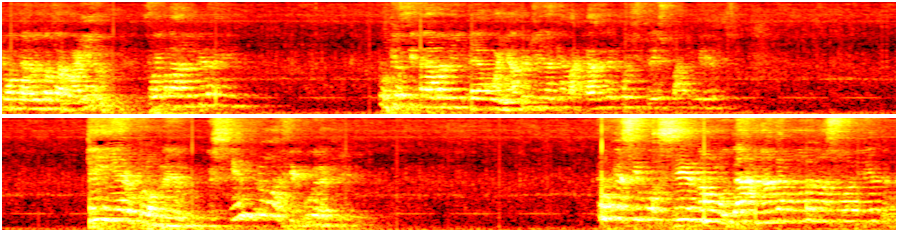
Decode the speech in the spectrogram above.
que o hotel que eu estava indo, foi parar no Piraí. Porque eu ficava me envergonhado de ir naquela casa depois de três, quatro meses. Quem era o problema? Sempre uma figura aqui. Porque se você não mudar, nada muda na sua vida.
